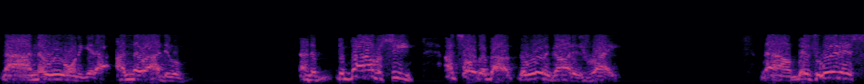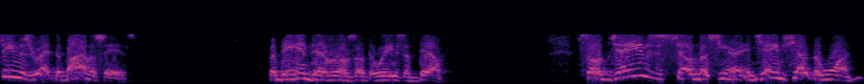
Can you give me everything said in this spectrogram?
Now, I know we want to get out. I know I do. And the, the Bible, see, I talked about the word of God is right. Now, there's a way that seems right, the Bible says. But the endeavors of the ways of death. So James is telling us here in James chapter 1,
